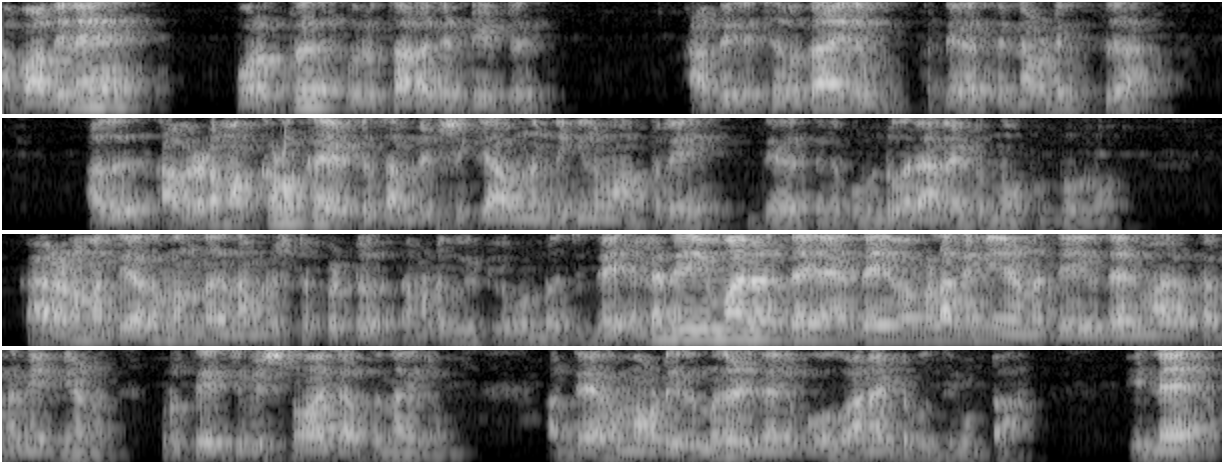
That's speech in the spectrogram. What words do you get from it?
അപ്പൊ അതിനെ പുറത്ത് ഒരു തറ കെട്ടിയിട്ട് അതിൽ ചെറുതായാലും അദ്ദേഹത്തിന് അവിടെ ഇരുത്തുക. അത് അവരുടെ മക്കളൊക്കെ ആയിട്ട് സംരക്ഷിക്കാവുന്നുണ്ടെങ്കിൽ മാത്രമേ ഇദ്ദേഹത്തിന് കൊണ്ടുവരാനായിട്ട് നോക്കുന്നുള്ളൂ. കാരണം അദ്ദേഹം വന്ന് നമ്മൾ ഇഷ്ടപ്പെട്ടു നമ്മുടെ വീട്ടിൽ കൊണ്ടുവച്ച്. എല്ലാ ദൈവന്മാര് ദൈ- ദൈവങ്ങൾ അങ്ങനെയാണ് ദൈവധന്മാരൊക്കെ അങ്ങനെ തന്നെയാണ്. പ്രത്യേകിച്ച് വിഷ്ണുവാചാത്തനായാലും അദ്ദേഹം അവിടെ ഇരുന്ന് കഴിഞ്ഞാൽ പോകാനായിട്ട് ബുദ്ധിമുട്ടാണ് പിന്നെ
